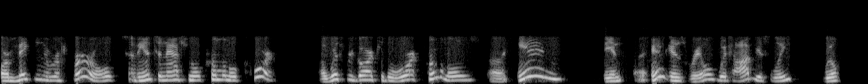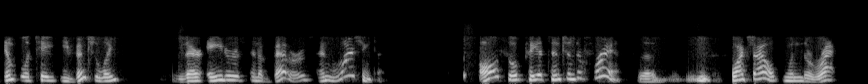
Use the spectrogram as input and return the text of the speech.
are making a referral to the International Criminal Court with regard to the war criminals uh, in, in, uh, in Israel, which obviously will implicate eventually their aiders and abettors in Washington. Also, pay attention to France. Uh, watch out when the rats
